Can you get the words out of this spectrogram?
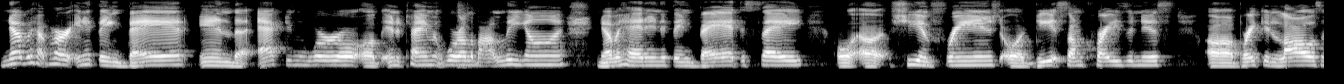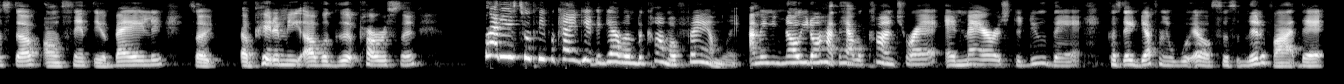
Never have heard anything bad in the acting world or the entertainment world about Leon. Never had anything bad to say or uh, she infringed or did some craziness, uh, breaking laws and stuff on Cynthia Bailey. So epitome of a good person these two people can't get together and become a family? I mean, you know, you don't have to have a contract and marriage to do that because they definitely will solidify that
